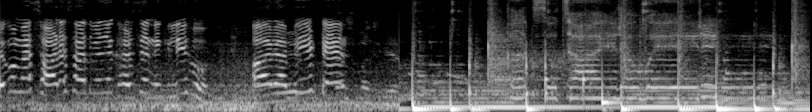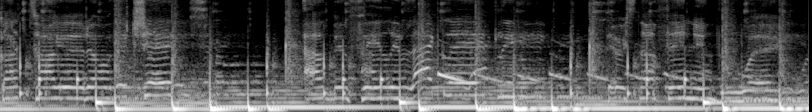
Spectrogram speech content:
देखो मैं साढ़े सात बजे घर से निकली हूँ और अभी टेन बज गया Got so tired of waiting. Got tired of the chase. I've been feeling like lately there's nothing in the way.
